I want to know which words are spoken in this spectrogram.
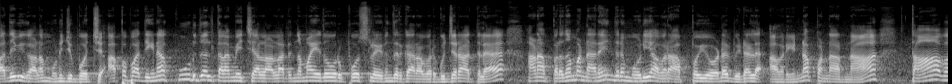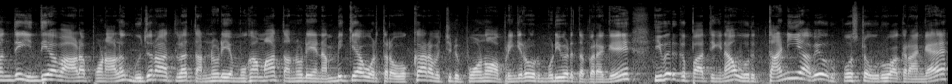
பதவி காலம் முடிஞ்சு போச்சு. அப்போ பார்த்தீங்கன்னா கூடுதல் தலைமைச் செயலாளர் இந்த மாதிரி ஏதோ ஒரு போஸ்ட்டில் இருந்திருக்கார் அவர் குஜராத்தில் ஆனால் பிரதமர் நரேந்திர மோடி அவரை அப்பையோட விடலை. அவர் என்ன பண்ணார்னா தான் வந்து இந்தியாவை ஆள போனாலும் குஜராத்தில் தன்னுடைய முகமாக தன்னுடைய நம்பிக்கையாக ஒருத்தரை உட்கார வச்சுட்டு போகணும் அப்படிங்கிற ஒரு முடிவெடுத்த பிறகு இவருக்கு பார்த்தீங்கன்னா ஒரு தனியாகவே ஒரு போஸ்ட்டை உருவாக்குறாங்க.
